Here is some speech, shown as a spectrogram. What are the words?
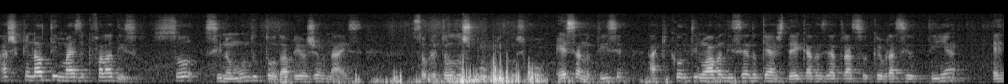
Acho que não tem mais o que falar disso. Só se no mundo todo abrir os jornais, sobretudo os públicos, com essa notícia, aqui continuavam dizendo que as décadas de atraso que o Brasil tinha é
